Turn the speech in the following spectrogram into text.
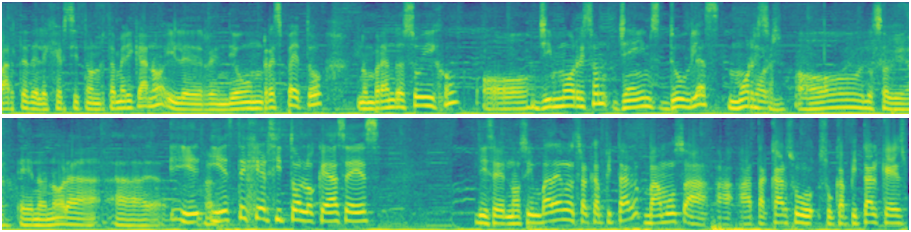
parte del ejército norteamericano y le rindió un respeto nombrando a su hijo Oh, Jim Morrison, James Douglas Morrison, oh, no sabía. en honor a, a- Y, y este ejército lo que hace es, dice, nos invade nuestra capital, vamos a, a- a atacar su, su capital que es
